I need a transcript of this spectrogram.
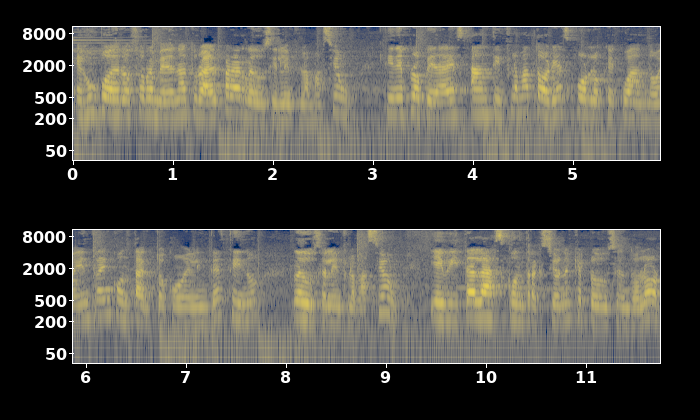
es un poderoso remedio natural para reducir la inflamación. Tiene propiedades antiinflamatorias por lo que cuando entra en contacto con el intestino reduce la inflamación y evita las contracciones que producen dolor.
